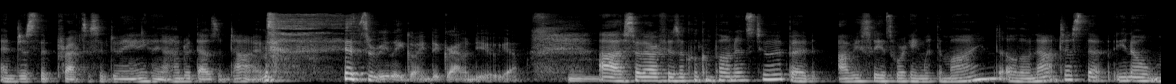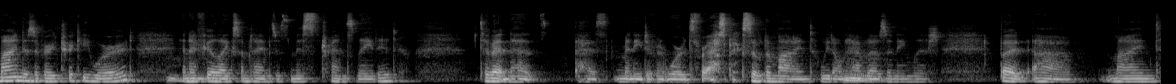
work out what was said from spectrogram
And just the practice of doing anything 100,000 times is really going to ground you, yeah. Uh, so there are physical components to it, but obviously it's working with the mind, although not just the, you know, mind is a very tricky word, and I feel like sometimes it's mistranslated. Tibetan has has many different words for aspects of the mind. We don't have those in English. But uh, mind,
